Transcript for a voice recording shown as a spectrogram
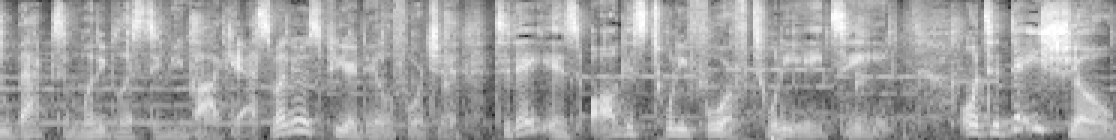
back to Money Bliss TV podcast. My name is Pierre De La Fortune. Today is August 24th, 2018. On today's show,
